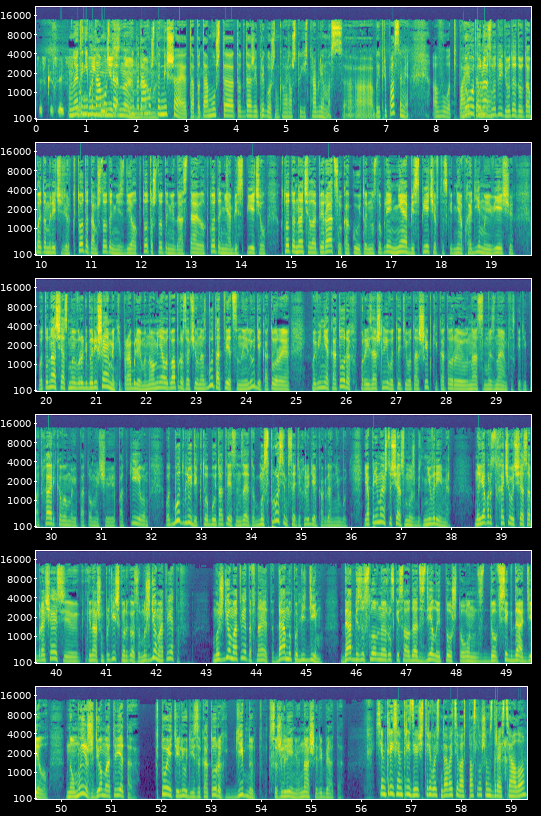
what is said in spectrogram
так сказать. Но это не Мы потому, не что, знаем, не потому да, что мешают, а потому что тут даже и Пригожин говорил, что есть проблема с а, боеприпасами. Вот, поэтому... Ну вот у нас, вот видите, вот это вот об этом речь идет. Кто-то там что-то не сделал, кто-то что-то не доставил, кто-то не обеспечил, кто-то начал операцию какую-то, наступление, не обеспечив, так сказать, необходимые вещи. Вот у нас сейчас мы вроде бы решаем эти проблемы, но у меня вот вопрос, вообще у нас будут ответственные люди, которые, по вине которых произошли вот эти вот ошибки, которые у нас, мы знаем, так сказать, и под Харьковом, и потом еще и под Киевом. Вот будут люди, кто будет ответственен за это? Мы спросим с этих людей когда-нибудь. Я понимаю, что сейчас, может быть, не время. Но я просто хочу вот сейчас обращаясь э, к нашему политическому руководству. Мы ждем ответов. Мы ждем ответов на это. Да, мы победим. Да, безусловно, русский солдат сделает то, что он всегда делал. Но мы ждем ответа. Кто эти люди, из-за которых гибнут, к сожалению, наши ребята? 7373948, давайте вас послушаем. Здрасте, алло.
